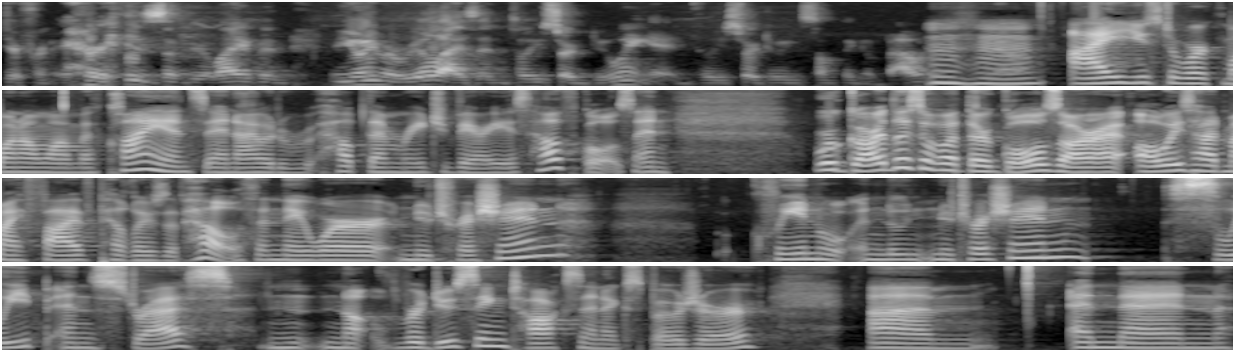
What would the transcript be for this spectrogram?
different areas of your life and you don't even realize it until you start doing it until you start doing something about it mm-hmm. you know? i used to work one-on-one with clients and i would help them reach various health goals and regardless of what their goals are i always had my five pillars of health and they were nutrition clean nutrition sleep and stress n- not reducing toxin exposure um, and then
